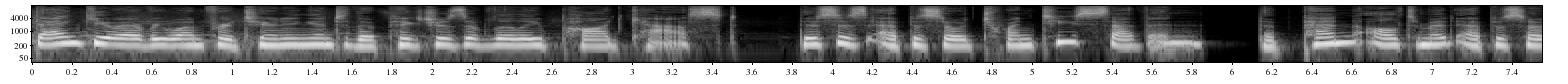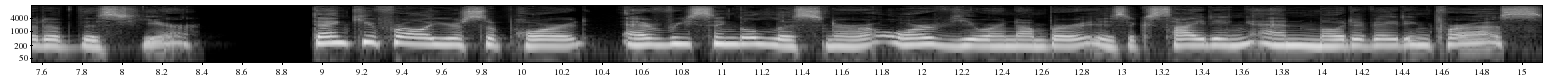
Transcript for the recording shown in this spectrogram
Thank you, everyone, for tuning into the Pictures of Lily podcast. This is episode 27, the penultimate episode of this year. Thank you for all your support. Every single listener or viewer number is exciting and motivating for us.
